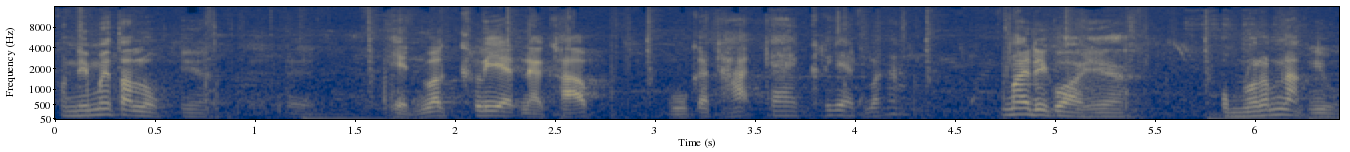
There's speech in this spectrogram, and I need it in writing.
วันนี้ไม่ตลกเฮีย เห็นว่าเครียดนะครับ หมูกระทะแก้เครียดมาก ไม่ดีกว่าเฮีย ผมลดน้ำหนักอยู่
